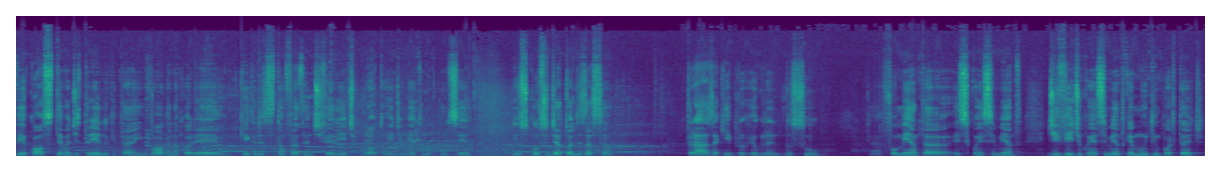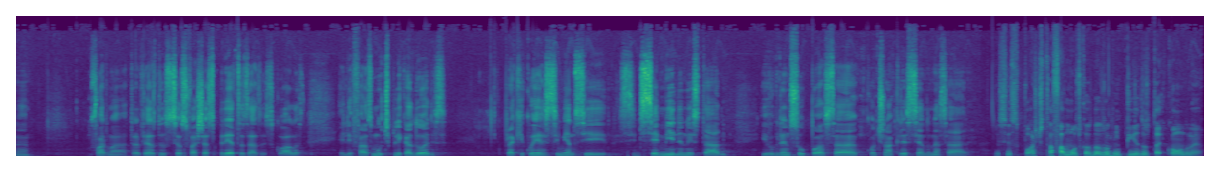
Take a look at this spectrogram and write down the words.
vê qual o sistema de treino que está em voga na Coreia, o que, que eles estão fazendo diferente para o alto rendimento no Punse e os cursos de atualização. Traz aqui para o Rio Grande do Sul né, fomenta esse conhecimento, divide o conhecimento que é muito importante, né, forma através dos seus faixas pretas as escolas, ele faz multiplicadores para que o conhecimento se, se dissemine no estado e o Rio Grande do Sul possa continuar crescendo nessa área. Esse esporte está famoso por causa das Olimpíadas do Taekwondo, né?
